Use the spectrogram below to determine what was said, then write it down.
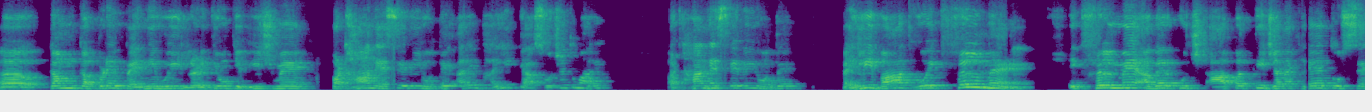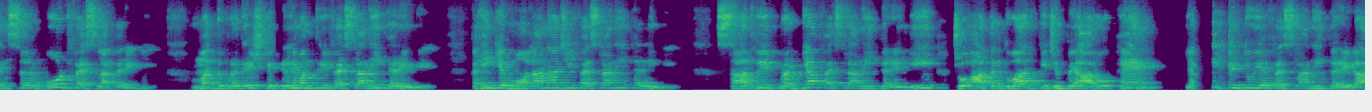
आ, कम कपड़े पहनी हुई लड़कियों के बीच में पठान ऐसे नहीं होते। अरे भाई क्या सोचे तुम्हारी? पठान ऐसे नहीं होते। पहली बात वो एक फ़िल्म है। एक फ़िल्म में अगर कुछ आपत्तिजनक है तो सेंसर बोर्ड फैसला करेगी। मध्य प्रदेश के गृह मंत्री फैसला नहीं करेंगे। कहीं के मौलाना जी फैसला नहीं करेंगे। साध्वी प्रज्ञा फैसला नहीं करेंगी, जो आतंकवाद के जिन पे आरोप हैं या चिंटू ये फैसला नहीं करेगा,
